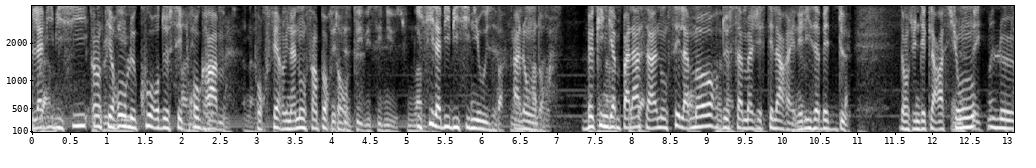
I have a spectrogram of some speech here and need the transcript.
La BBC interrompt le cours de ses programmes pour faire une annonce importante. Ici la BBC News à Londres. Buckingham Palace a annoncé la mort de Sa Majesté la Reine Elisabeth II. Dans une déclaration, le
